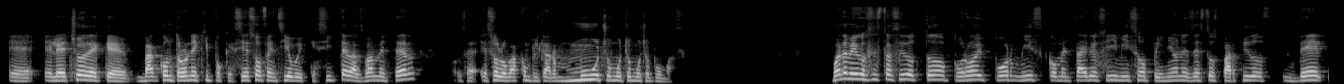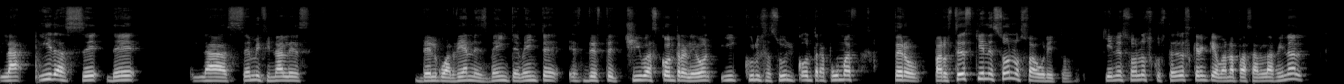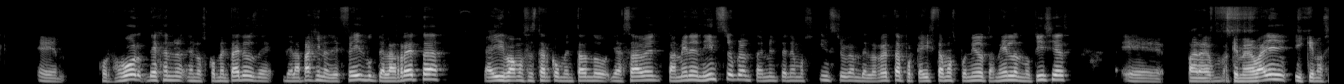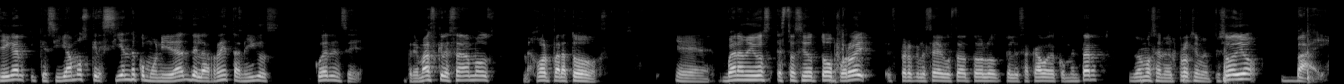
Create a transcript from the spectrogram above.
eh, el hecho de que va contra un equipo que sí es ofensivo y que sí te las va a meter, o sea, eso lo va a complicar mucho, mucho, mucho Pumas. Bueno amigos, esto ha sido todo por hoy, por mis comentarios y mis opiniones de estos partidos de la ida de las semifinales del Guardianes 2020, es de este Chivas contra León y Cruz Azul contra Pumas. Pero para ustedes, ¿quiénes son los favoritos? ¿Quiénes son los que ustedes creen que van a pasar a la final? Eh, por favor, déjenlo en los comentarios de, la página de Facebook de la Reta. Ahí vamos a estar comentando, ya saben. También en Instagram, también tenemos Instagram de la Reta, porque ahí estamos poniendo también las noticias. Eh, para que me vayan y que nos sigan y que sigamos creciendo comunidad de la red, amigos. Acuérdense, entre más crezamos, mejor para todos. Eh, bueno, amigos, esto ha sido todo por hoy. Espero que les haya gustado todo lo que les acabo de comentar. Nos vemos en el próximo episodio. Bye.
